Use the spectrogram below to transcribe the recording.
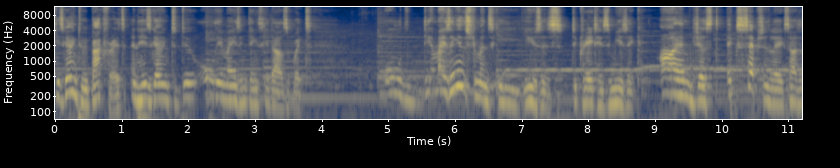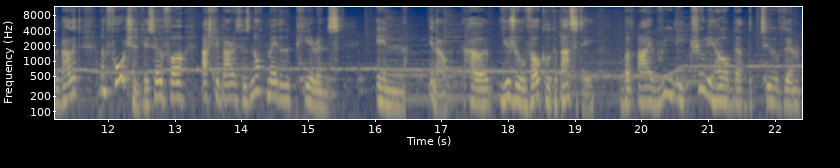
he's going to be back for it, and he's going to do all the amazing things he does with all the amazing instruments he uses to create his music. I am just exceptionally excited about it. Unfortunately, so far, Ashley Barrett has not made an appearance in, you know, her usual vocal capacity, but I really truly hope that the two of them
